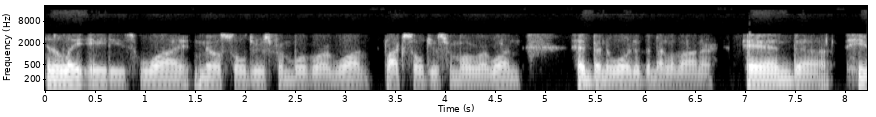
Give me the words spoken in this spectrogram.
in the late 80s why male soldiers from World War One, black soldiers from World War One, had been awarded the Medal of Honor, and uh, he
